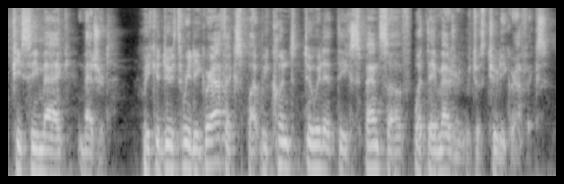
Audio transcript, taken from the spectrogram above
PC Mag measured. We could do 3D graphics, but we couldn't do it at the expense of what they measured, which was 2D graphics.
